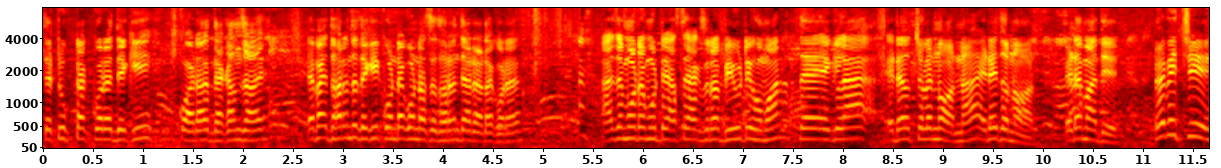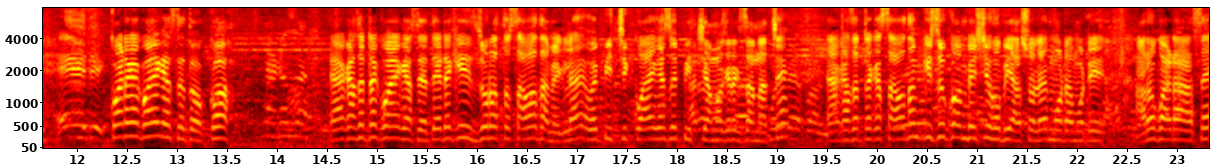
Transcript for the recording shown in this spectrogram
তো টুকটাক করে দেখি, কয়টা দেখান যায়। এ ভাই, ধরেন তো দেখি কোনটা কোনটা আছে, ধরেন তো এটা করে। আজ মোটামুটি আছে একজোড়া বিউটি হোমার তো এগুলা, এটা হচ্ছে নর, না? এটাই তো নর, এটা মাদি। এ বিচ্ছি, কয় টাকা কয়ে গেছে তো? ক। এক হাজার টাকা কয়ে গেছে। তো এটা কি জোড়া তো চাওয়া দাম এগুলা? ওই পিচ্ছি কয়ে গেছে পিচ্ছি আমাকে জানাচ্ছে। এক হাজার টাকা চাওয়া দাম, কিছু কম বেশি হবে আসলে, মোটামুটি আরও কয়টা আছে,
